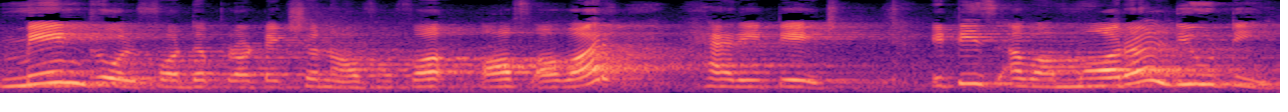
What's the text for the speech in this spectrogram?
main role for the protection of, of, of our heritage. It is our moral duty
